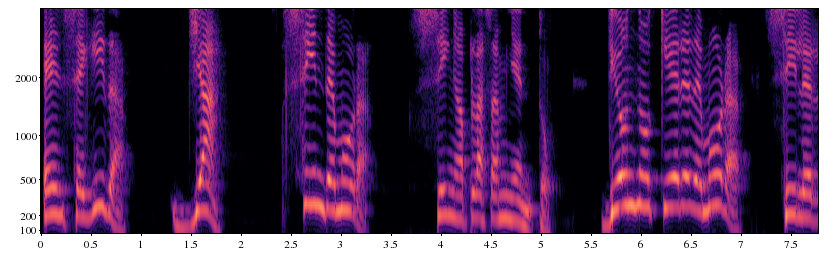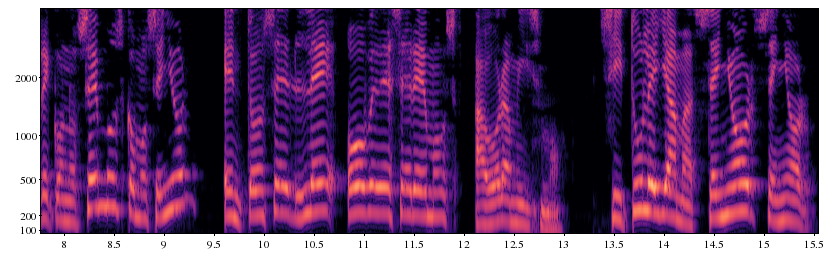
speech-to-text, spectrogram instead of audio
enseguida, ya, sin demora, sin aplazamiento. Dios no quiere demora. Si le reconocemos como Señor, entonces le obedeceremos ahora mismo. Si tú le llamas Señor, Señor,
